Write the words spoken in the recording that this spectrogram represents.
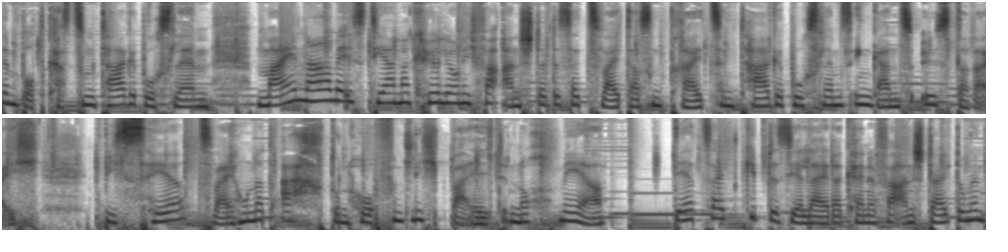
dem Podcast zum Tagebuchslam. Mein Name ist Jana Köhle und ich veranstalte seit 2013 Tagebuchslams in ganz Österreich. Bisher 208 und hoffentlich bald noch mehr. Derzeit gibt es ja leider keine Veranstaltungen,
